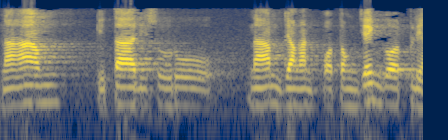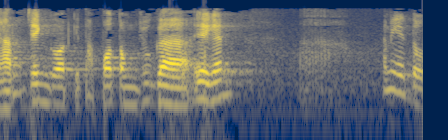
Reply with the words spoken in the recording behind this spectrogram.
naam kita disuruh Nah, jangan potong jenggot, pelihara jenggot, kita potong juga, ya kan? Nah, kan itu.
